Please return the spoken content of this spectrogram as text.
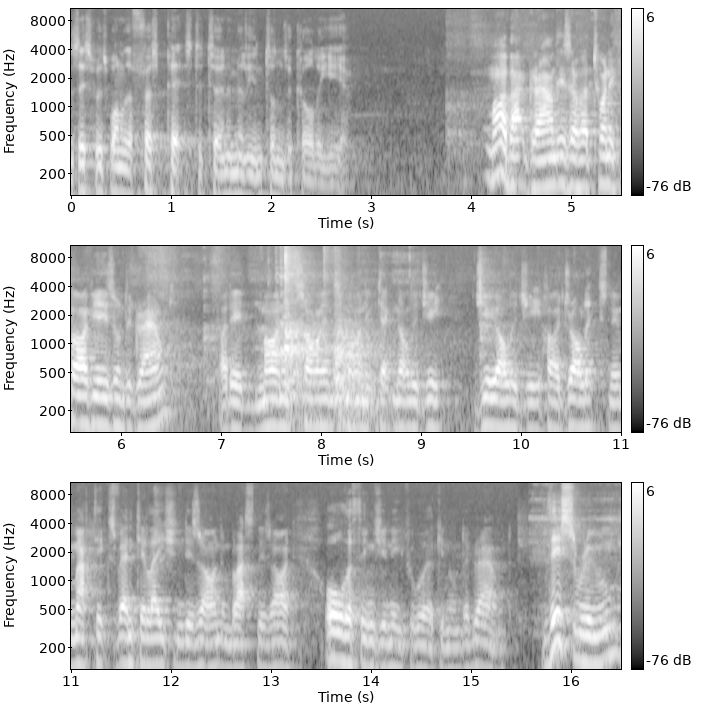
because this was one of the first pits to turn a million tonnes of coal a year. My background is I've had 25 years underground. I did mining science, mining technology, geology, hydraulics, pneumatics, ventilation design and blast design, all the things you need for working underground. This room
